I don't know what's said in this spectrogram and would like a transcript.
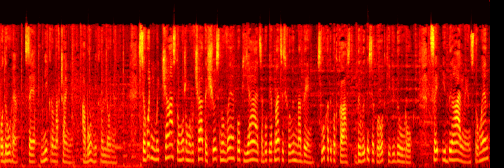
По-друге, це мікронавчання або мікрольонінг. Сьогодні ми часто можемо вивчати щось нове по 5 або 15 хвилин на день, слухати подкаст, дивитися короткий відеоурок. Це ідеальний інструмент,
